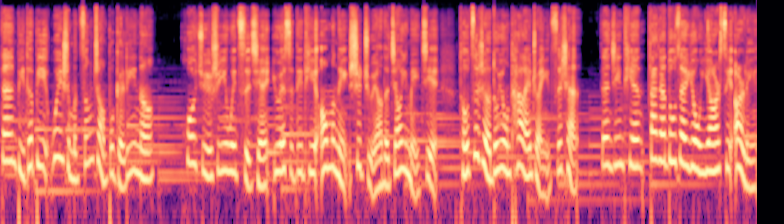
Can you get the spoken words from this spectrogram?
但比特币为什么增长不给力呢？或许是因为此前 USDT Omni 是主要的交易媒介，投资者都用它来转移资产。但今天大家都在用 ERC 二零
